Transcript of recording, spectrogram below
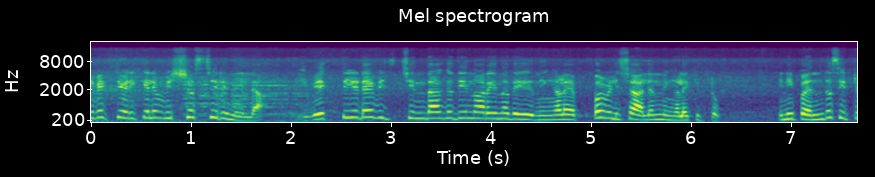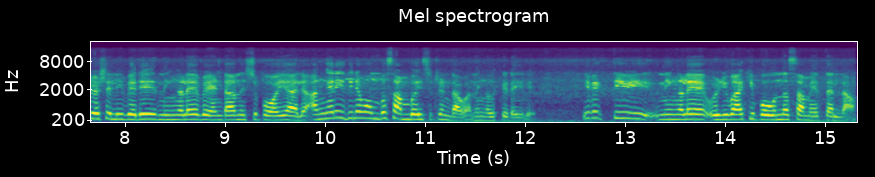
ഈ വ്യക്തി ഒരിക്കലും വിശ്വസിച്ചിരുന്നില്ല. ഈ വ്യക്തിയുടെ ചിന്താഗതി എന്ന് പറയുന്നത് നിങ്ങളെ എപ്പോൾ വിളിച്ചാലും നിങ്ങളെ കിട്ടും. ഇനിയിപ്പോൾ എന്ത് സിറ്റുവേഷനിൽ ഇവർ നിങ്ങളെ വേണ്ടാന്ന് വെച്ച് പോയാലും അങ്ങനെ ഇതിനു മുമ്പ് സംഭവിച്ചിട്ടുണ്ടാവാം നിങ്ങൾക്കിടയിൽ ഈ വ്യക്തി നിങ്ങളെ ഒഴിവാക്കി പോകുന്ന സമയത്തെല്ലാം.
